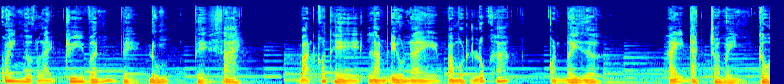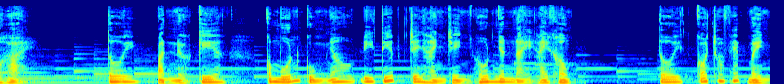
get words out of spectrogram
quay ngược lại truy vấn về đúng, về sai bạn có thể làm điều này vào một lúc khác. Còn bây giờ, hãy đặt cho mình câu hỏi. Tôi và nửa kia có muốn cùng nhau đi tiếp trên hành trình hôn nhân này hay không? Tôi có cho phép mình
